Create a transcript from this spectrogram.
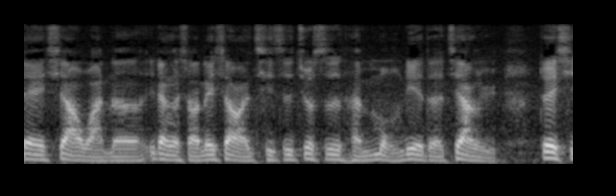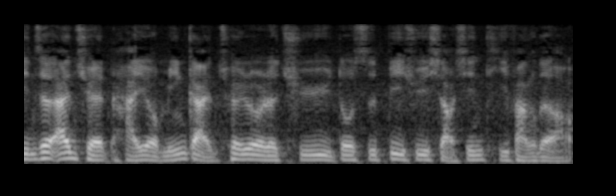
内下完呢，一两个小时内下完，其实就是很猛烈的降雨，对行车安全还有敏感脆弱的区域都是必须小心提防的哦。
